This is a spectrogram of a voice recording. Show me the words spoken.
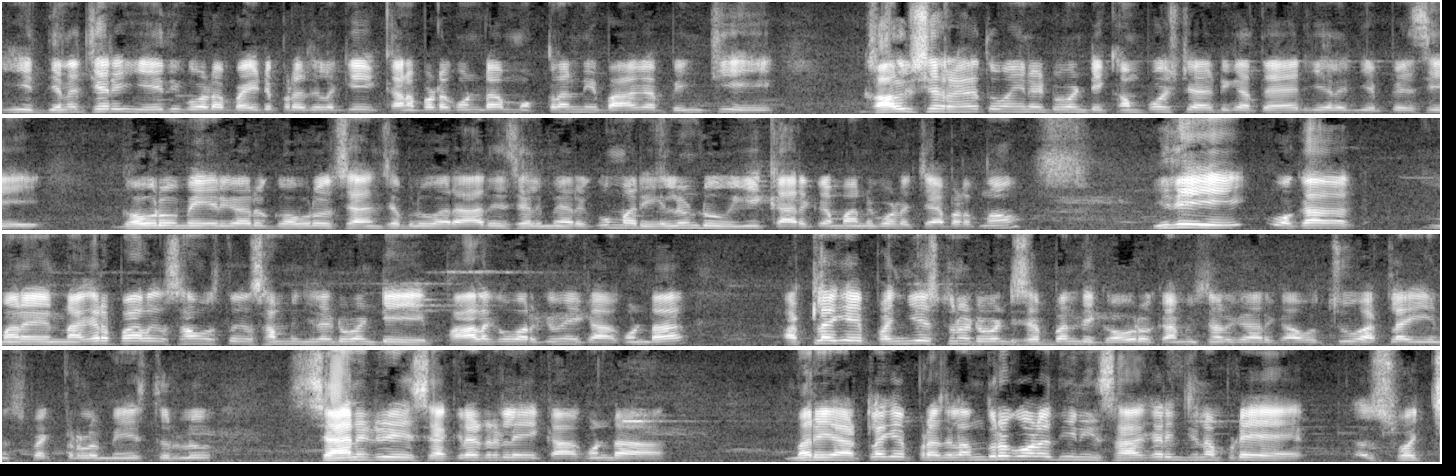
ఈ దినచర్య ఏది కూడా బయట ప్రజలకి కనపడకుండా మొక్కలన్నీ బాగా పెంచి కాలుష్యరహితమైనటువంటి కంపోస్ట్ యార్డ్గా తయారు చేయాలని చెప్పేసి గౌరవ మేయర్ గారు గౌరవ శాసనసభ్యులు వారి ఆదేశాల మేరకు మరి ఎల్లుండు ఈ కార్యక్రమాన్ని కూడా చేపడుతున్నాం. ఇది ఒక మన నగరపాలక సంస్థకు సంబంధించినటువంటి పాలక వర్గమే కాకుండా అట్లాగే పనిచేస్తున్నటువంటి సిబ్బంది గౌరవ కమిషనర్ గారు కావచ్చు అట్లాగే ఇన్స్పెక్టర్లు మేస్త్రులు శానిటరీ సెక్రటరీలే కాకుండా మరి అట్లాగే ప్రజలందరూ కూడా దీనికి సహకరించినప్పుడే స్వచ్ఛ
